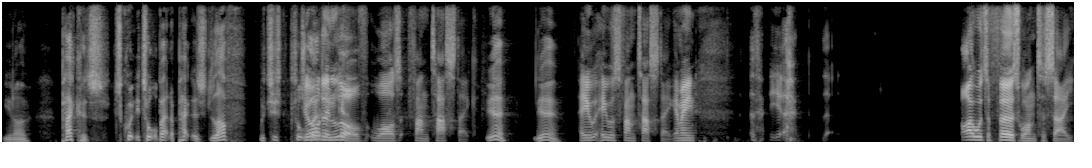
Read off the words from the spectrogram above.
you know. Packers. Just quickly talk about the Packers. Love. We just Jordan them get- Love was fantastic. Yeah, yeah. He he was fantastic. I mean, yeah, I was the first one to say,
